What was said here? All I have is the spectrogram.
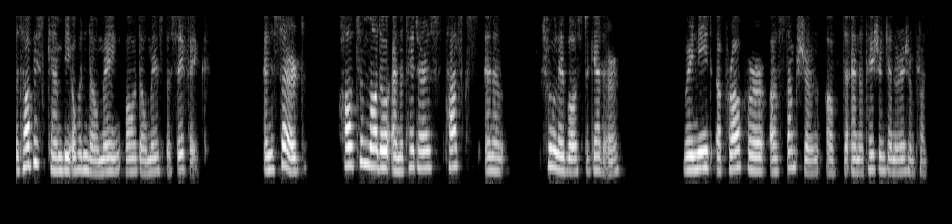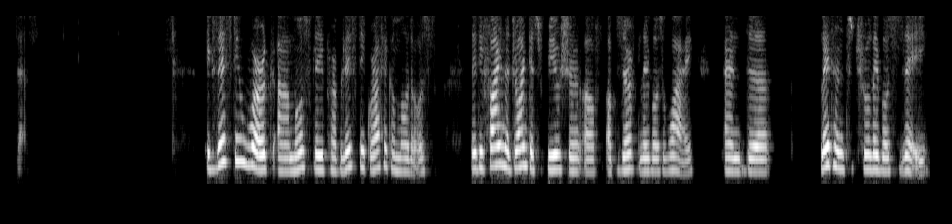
The topics can be open domain or domain specific. And third, how to model annotators, tasks, and true labels together. We need a proper assumption of the annotation generation process. Existing work are mostly probabilistic graphical models. They define the joint distribution of observed labels Y and the latent true labels Z,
